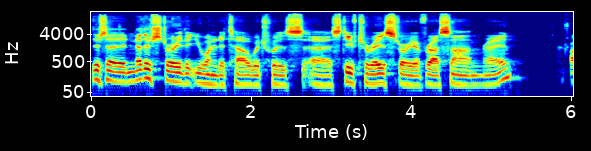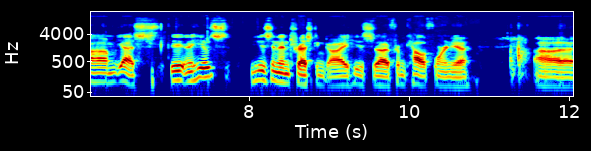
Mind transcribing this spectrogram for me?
There's another story that you wanted to tell, which was uh, Steve Turre's story of Rahsaan, right? Um, yes, he, he, was. He's an interesting guy. He's uh, from California, uh,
